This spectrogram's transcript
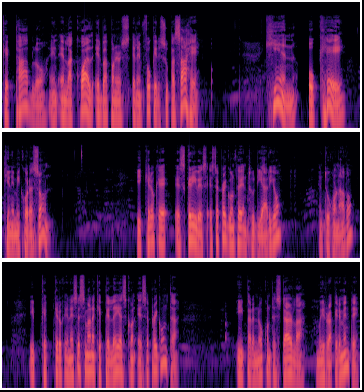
que Pablo, en, en la cual él va a poner el enfoque de su pasaje. ¿Quién o qué tiene mi corazón? Y quiero que escribes esta pregunta en tu diario, en tu jornada, y que quiero que en esa semana que peleas con esa pregunta. Y para no contestarla muy rápidamente,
